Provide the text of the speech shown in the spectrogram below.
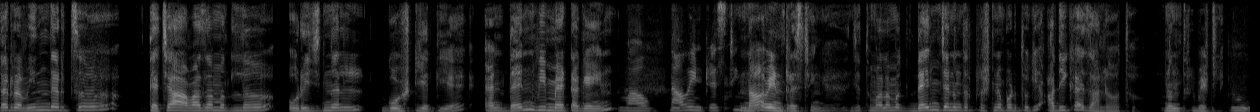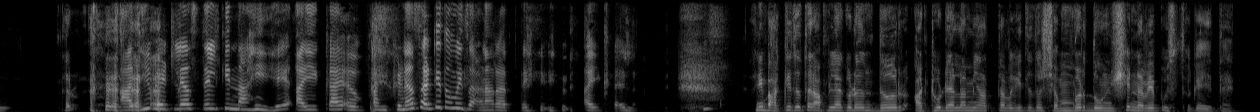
तर रवींदरचं त्याच्या आवाजामधलं ओरिजिनल गोष्ट येतीये and then we met again. Wow! नाव इंटरेस्टिंग. नाव इंटरेस्टिंग आहे. म्हणजे तुम्हाला मग देनच्या नंतर प्रश्न पडतो की आधी काय झालं होतं? नंतर भेटले. तर आधी भेटले असतील की नाही हे ऐकाय ऐकण्यासाठी तुम्ही जाणार आहात ते ऐकायला. आणि बाकीचं तर आपल्याकडं दर आठवड्याला मी आत्ता बघितलं तर 100-200 नवे पुस्तकं येतायत. हो.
